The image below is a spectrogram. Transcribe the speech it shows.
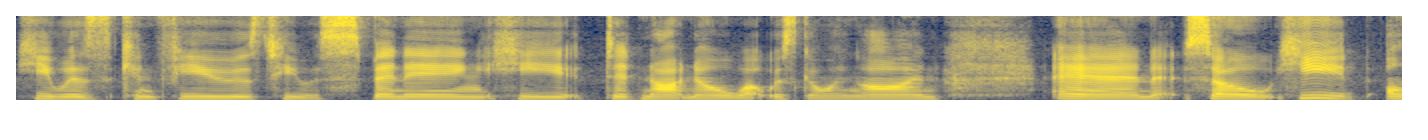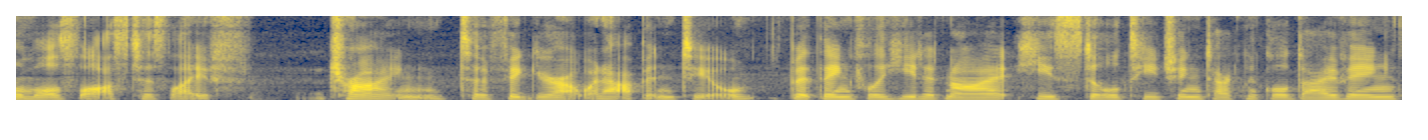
he was confused, he was spinning, he did not know what was going on. And so he almost lost his life trying to figure out what happened to. But thankfully he did not. He's still teaching technical diving.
